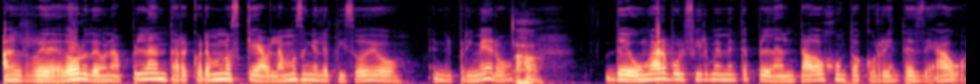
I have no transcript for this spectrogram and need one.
alrededor de una planta? Recordémonos que hablamos en el episodio, en el primero, Ajá de un árbol firmemente plantado junto a corrientes de agua.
